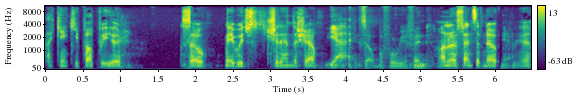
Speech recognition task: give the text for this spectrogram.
I can't keep up either. So maybe we just should end the show Yeah, I think so. Before we offend. on an offensive note. Yeah. yeah.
